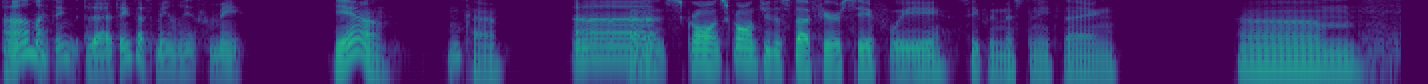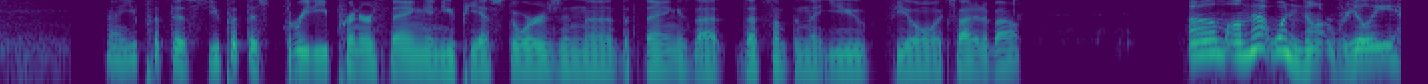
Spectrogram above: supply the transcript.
Um, I think I think that's mainly it for me. Yeah. Okay. Uh, kind of scrolling scrolling through the stuff here, see if we see if we missed anything. Um. Now you put this you put this 3D printer thing in UPS stores in the the thing. Is that that something that you feel excited about? Um, on that one, not really.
